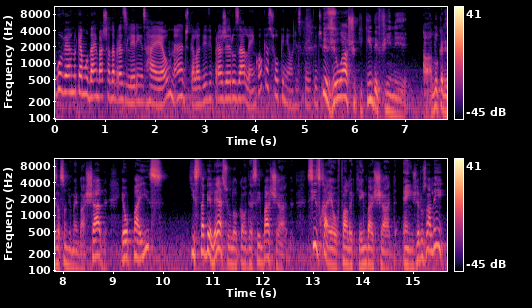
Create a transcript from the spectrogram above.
O governo quer mudar a embaixada brasileira em Israel, né, de Tel Aviv para Jerusalém. Qual é a sua opinião a respeito disso? Eu acho que quem define a localização de uma embaixada é o país que estabelece o local dessa embaixada. Se Israel fala que a embaixada é em Jerusalém,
